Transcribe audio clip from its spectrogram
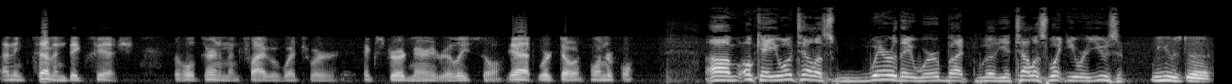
I think, seven big fish the whole tournament, five of which were extraordinary, really. So yeah, it worked out wonderful. Um, okay, you won't tell us where they were, but will you tell us what you were using? We used a,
